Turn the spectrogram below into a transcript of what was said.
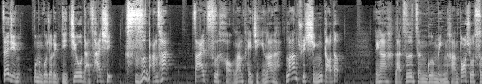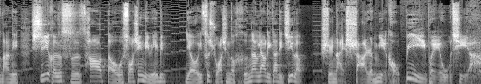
最近我们国家的第九大菜系食堂菜再次后浪推前浪啊，浪出新高度。你看，来自中国民航大学食堂的西红柿炒豆沙馅的月饼。又一次刷新了黑暗料理界的记录，实乃杀人灭口必备武器啊！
